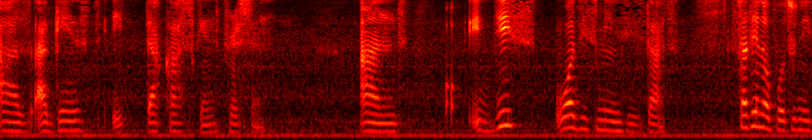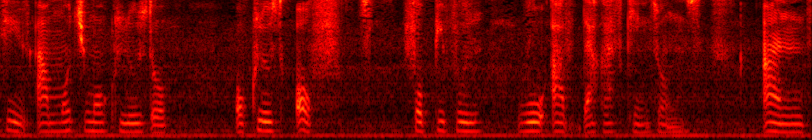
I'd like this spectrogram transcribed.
as against a darker skinned person. And uh, this what this means is that certain opportunities are much more closed up or closed off for people who have darker skin tones and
